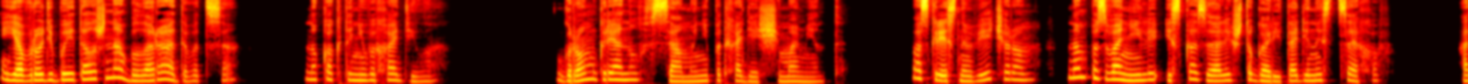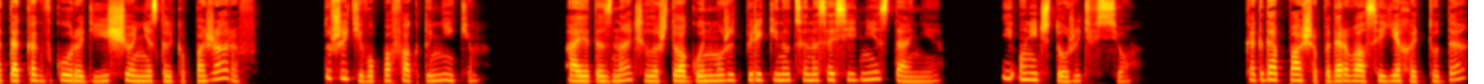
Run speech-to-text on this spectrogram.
Я вроде бы и должна была радоваться, но как-то не выходило. Гром грянул в самый неподходящий момент. Воскресным вечером нам позвонили и сказали, что горит один из цехов. А так как в городе еще несколько пожаров, тушить его по факту неким. А это значило, что огонь может перекинуться на соседние здания и уничтожить все. Когда Паша подорвался ехать туда,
